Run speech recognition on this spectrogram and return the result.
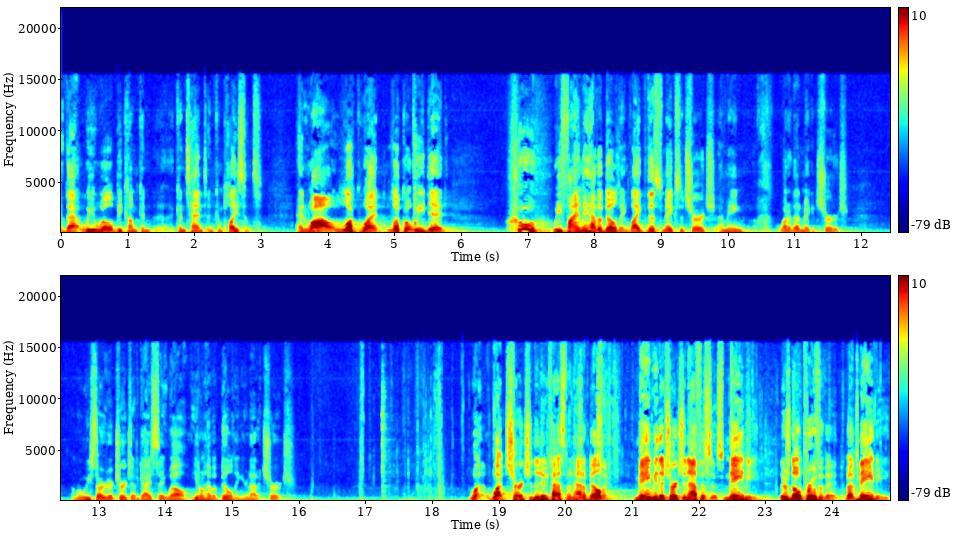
that we will become con- uh, content and complacent. And wow, look what, look what we did. Whew, we finally have a building. Like this makes a church. I mean, what it doesn't make a church. When we started our church, I had a guy say, Well, you don't have a building, you're not a church. What, what church in the New Testament had a building? Maybe the church in Ephesus, maybe. There's no proof of it, but maybe.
